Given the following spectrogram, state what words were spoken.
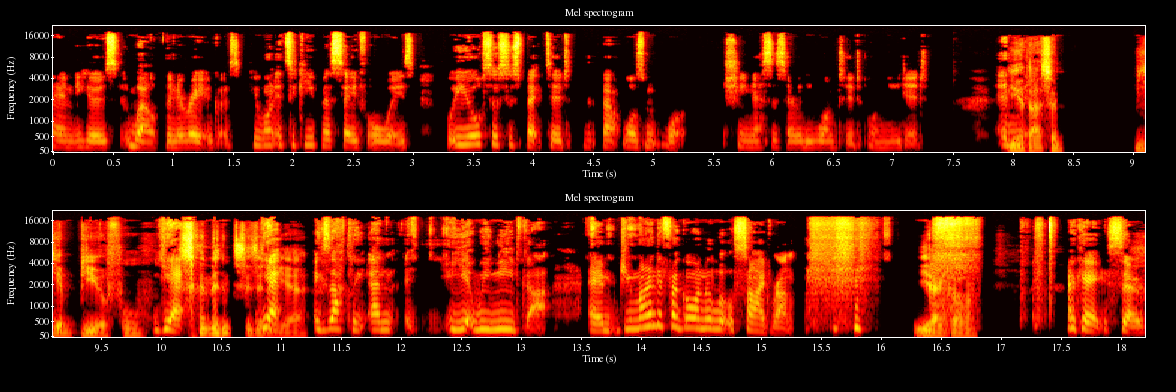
um, he goes, well, the narrator goes, he wanted to keep her safe always, but he also suspected that that wasn't what she necessarily wanted or needed. And yeah, that's a yeah beautiful Yeah. sentence, isn't Yeah. it? Yeah, exactly, and uh, yeah, we need that. Um, do you mind if I go on a little side rant? yeah. Go on. Okay, so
